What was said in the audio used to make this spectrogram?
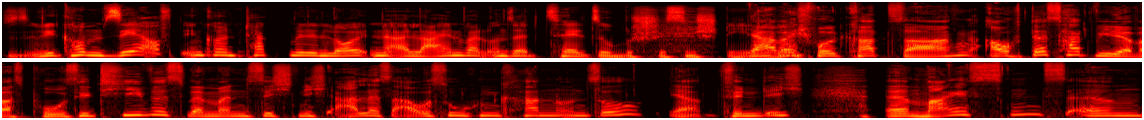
wir kommen sehr oft in Kontakt mit den Leuten allein, weil unser Zelt so beschissen steht. Ja, aber oder? ich wollte gerade sagen, auch das hat wieder was Positives, wenn man sich nicht alles aussuchen kann und so. Ja, finde ich. Äh, meistens ähm,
